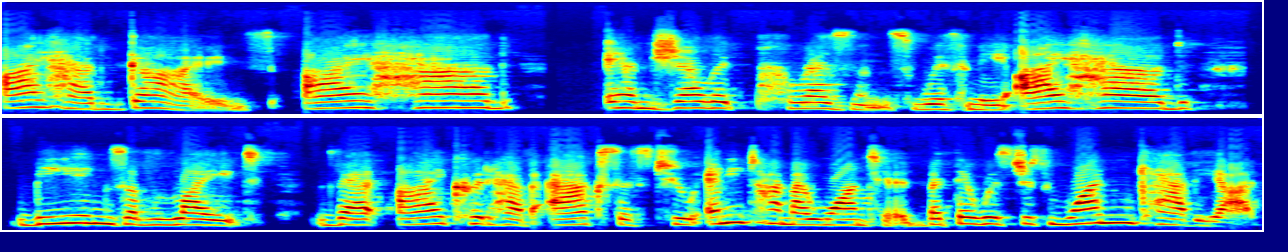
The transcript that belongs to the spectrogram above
I had guides. I had angelic presence with me. I had beings of light that I could have access to anytime I wanted. But there was just one caveat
